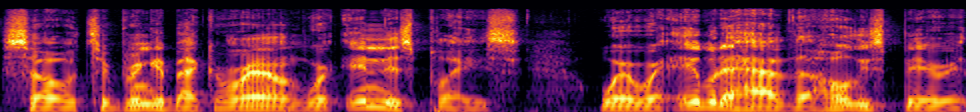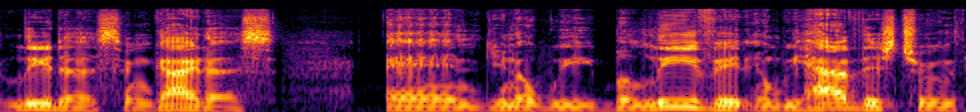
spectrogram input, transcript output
So, to bring it back around, we're in this place where we're able to have the Holy Spirit lead us and guide us. And, you know, we believe it and we have this truth,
